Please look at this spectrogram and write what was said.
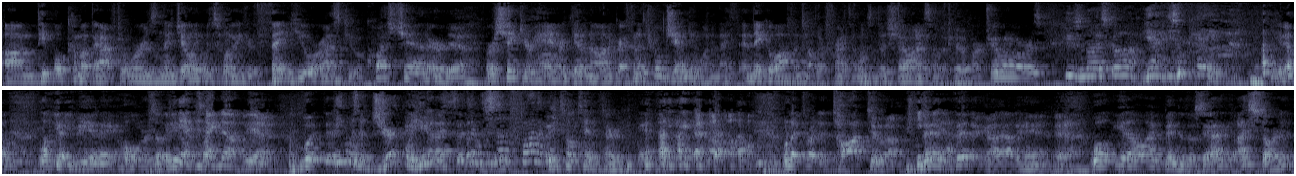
um, people come up afterwards and they generally just want to either thank you or ask you a question or Yeah. or shake your hand or get an autograph, and it's real genuine. And I, and they go off and tell their friends, I went to this show and I saw the Trailer Park Troubadours. He's a nice guy. Yeah, he's okay. you know. Like I'd be an a-hole or something. You know, Yeah, like- I know. Yeah. But the- He was a jerk when he, got was out, such but a it was so fun up until 10:30. when I tried to talk to him, then, Yeah. then it got out of hand. Yeah. Well, you know, I've been to those. I, I started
